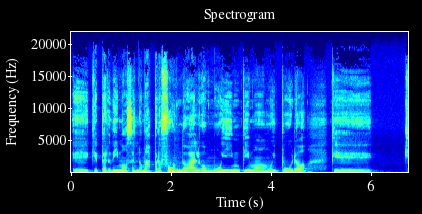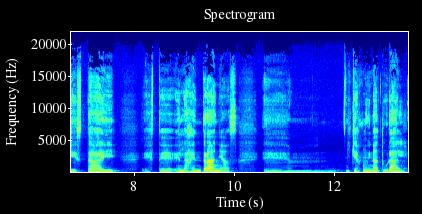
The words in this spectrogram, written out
que perdimos en lo más profundo, algo muy íntimo, muy puro, que, que está ahí este, en las entrañas eh, y que es muy natural.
